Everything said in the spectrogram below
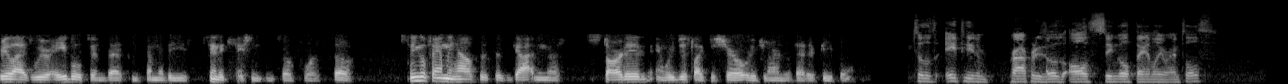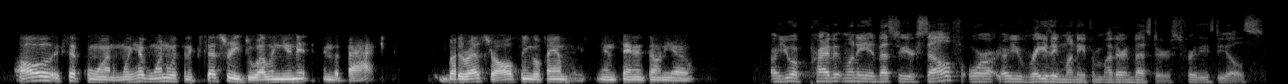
realized we were able to invest in some of these syndications and so forth. So single family houses has gotten us started, and we just like to share what we've learned with other people. So those 18 properties, those all single family rentals? All except one. We have one with an accessory dwelling unit in the back, but the rest are all single families in San Antonio. Are you a private money investor yourself, or are you raising money from other investors for these deals?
